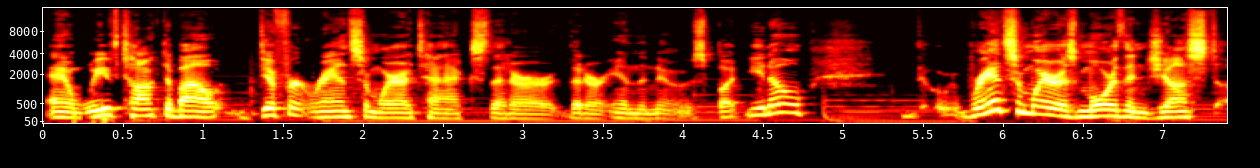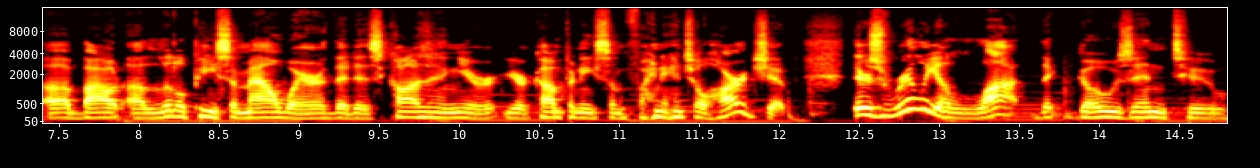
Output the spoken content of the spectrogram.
and we've talked about different ransomware attacks that are that are in the news. But you know, ransomware is more than just about a little piece of malware that is causing your your company some financial hardship. There's really a lot that goes into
